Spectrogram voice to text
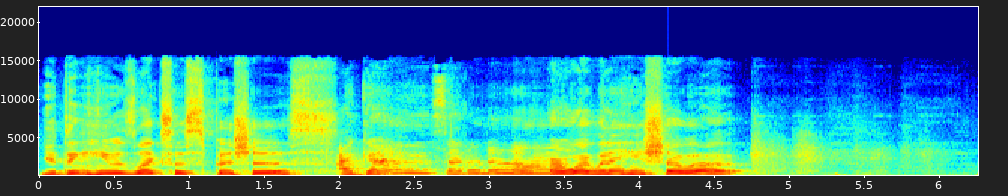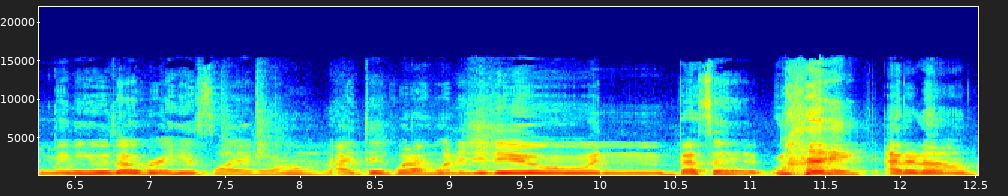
You think he was like suspicious? I guess I don't know. Or why wouldn't he show up? Maybe he was over it. He's like, well, I did what I wanted to do, and that's it. like, I don't know.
